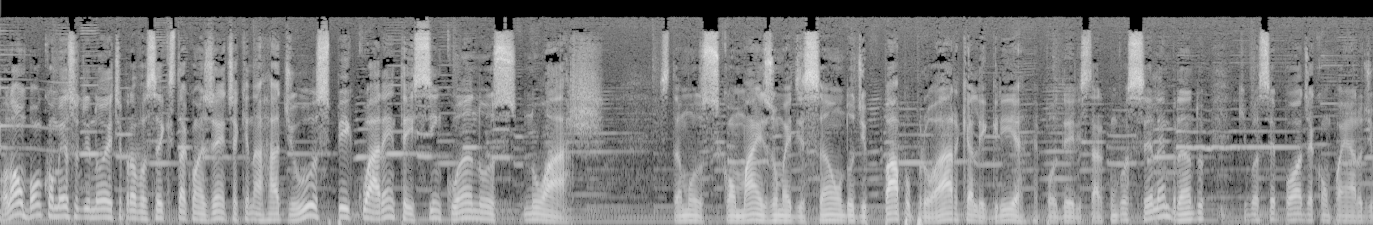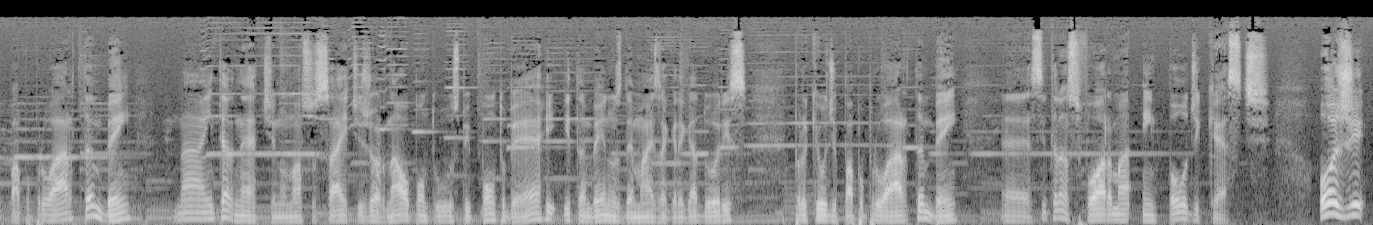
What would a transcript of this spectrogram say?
Olá, um bom começo de noite para você que está com a gente aqui na Rádio USP, 45 anos no ar. Estamos com mais uma edição do De Papo Pro Ar, que alegria é poder estar com você. Lembrando que você pode acompanhar o De Papo Pro Ar também na internet, no nosso site jornal.usp.br e também nos demais agregadores, porque o De Papo Pro Ar também eh, se transforma em podcast. Hoje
